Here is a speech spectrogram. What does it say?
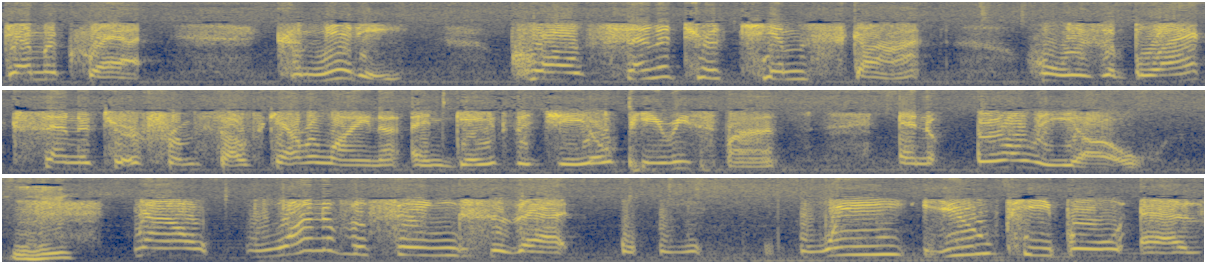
Democrat Committee called Senator Tim Scott, who is a black senator from South Carolina, and gave the GOP response an Oreo. Now, one of the things that we, you people as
